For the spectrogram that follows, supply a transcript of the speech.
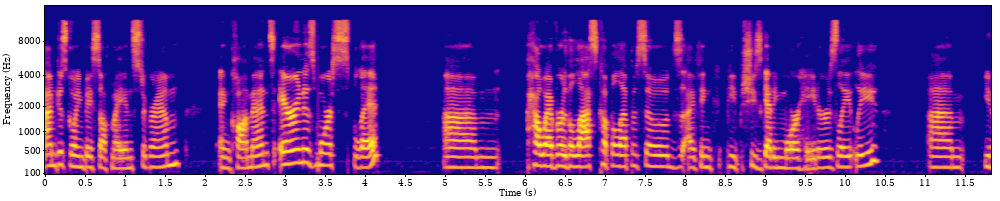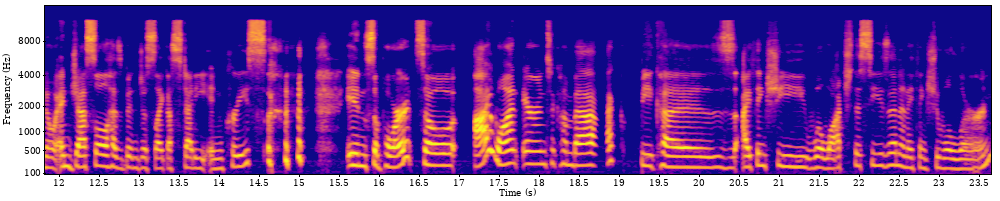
I'm just going based off my Instagram and comments. Erin is more split. Um, However, the last couple episodes, I think she's getting more haters lately. Um, you know, and Jessel has been just like a steady increase in support. So I want Erin to come back because I think she will watch this season and I think she will learn.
